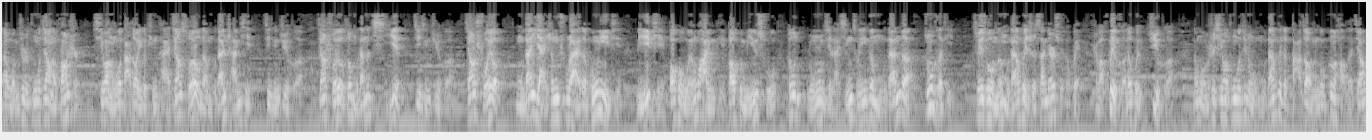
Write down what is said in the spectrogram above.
那我们就是通过这样的方式，希望能够打造一个平台，将所有的牡丹产品进行聚合，将所有做牡丹的企业进行聚合，将所有牡丹衍生出来的工艺品。礼品包括文化用品，包括民俗都融入进来，形成一个牡丹的综合体。所以说，我们牡丹会是三点水的会，是吧？汇合的会，聚合。那我们是希望通过这种牡丹会的打造，能够更好的将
